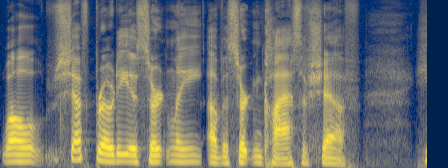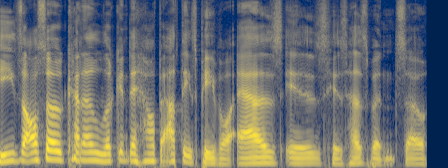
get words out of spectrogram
well, Chef Brody is certainly of a certain class of chef. He's also kind of looking to help out these people, as is his husband. So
